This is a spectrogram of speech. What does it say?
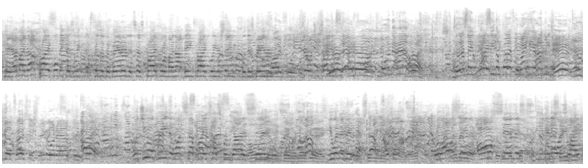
okay, am I not prideful because we, because of the banner that says prideful? Am I not being prideful? You're saying with this banner? Prideful. Is that what you're saying? Go in the house. All right. Cause I say I see the prideful right here under the Hey, you're a good person, so you're going to hell too. All right. How many black Would you agree that what separates us from God is All they sin? would say we're no good. You wouldn't agree with that? Sin against Okay. God, right? Well, I would say that all sin that's in anyone's Same life,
